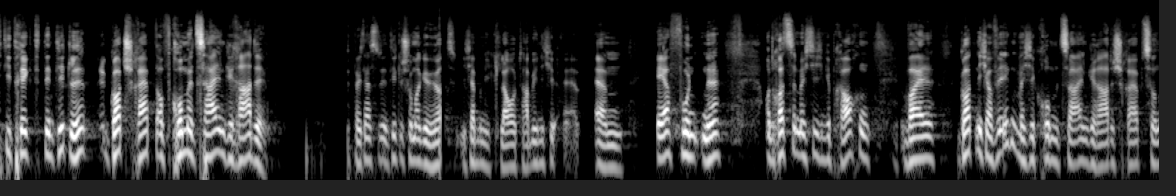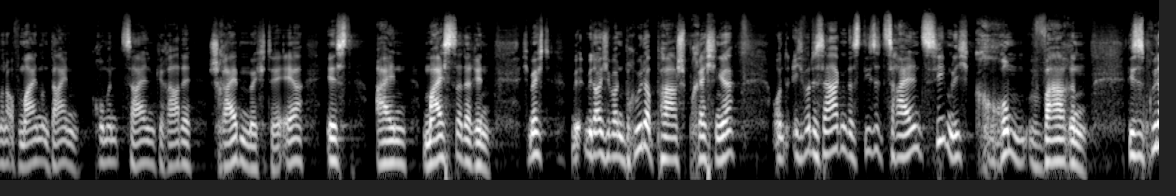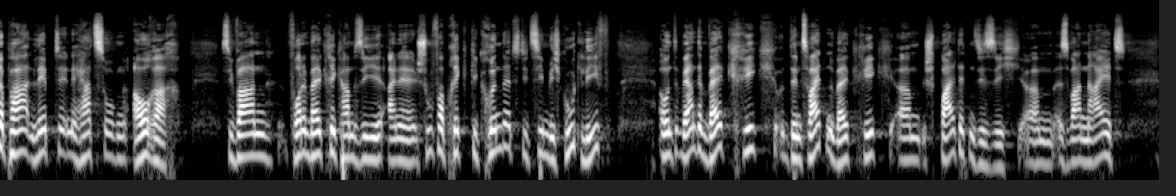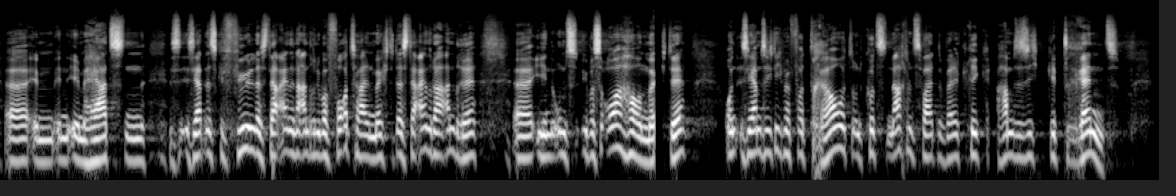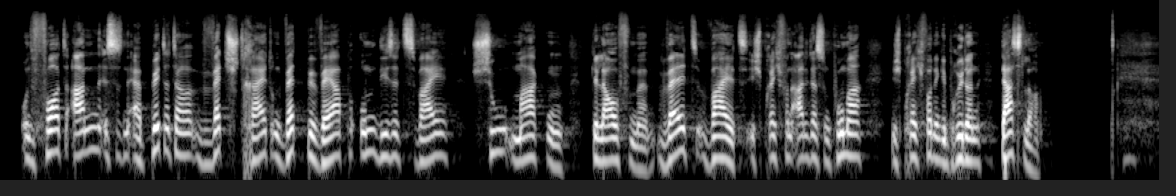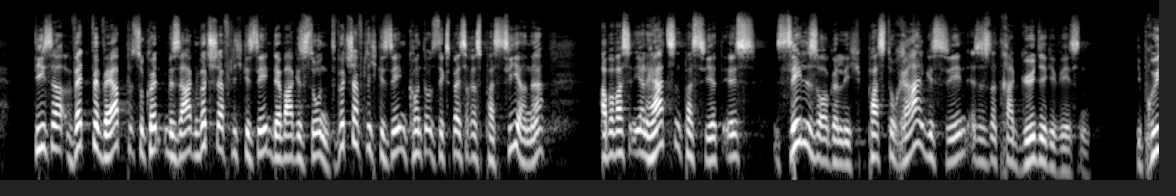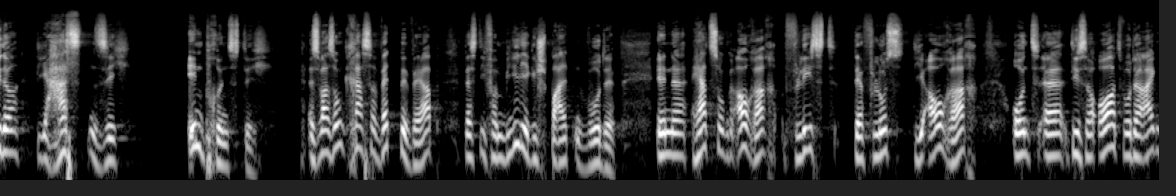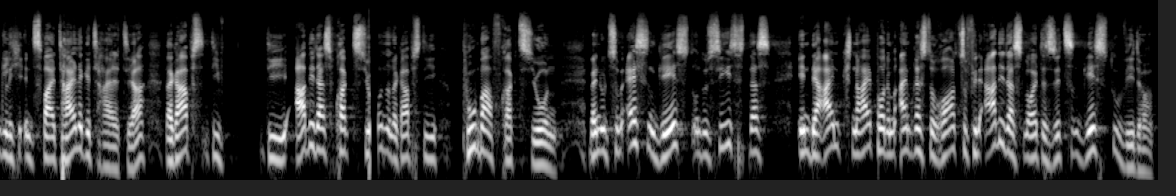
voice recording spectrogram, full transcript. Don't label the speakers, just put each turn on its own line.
Die trägt den Titel Gott schreibt auf krumme Zeilen gerade. Vielleicht hast du den Titel schon mal gehört. Ich habe ihn geklaut, habe ich nicht äh, ähm, erfunden. Ne? Und trotzdem möchte ich ihn gebrauchen, weil Gott nicht auf irgendwelche krummen Zeilen gerade schreibt, sondern auf meinen und deinen krummen Zeilen gerade schreiben möchte. Er ist ein Meister darin. Ich möchte mit euch über ein Brüderpaar sprechen. Und ich würde sagen, dass diese Zeilen ziemlich krumm waren. Dieses Brüderpaar lebte in Herzogenaurach. Sie waren, vor dem Weltkrieg haben sie eine Schuhfabrik gegründet, die ziemlich gut lief. Und während dem Weltkrieg, dem Zweiten Weltkrieg, ähm, spalteten sie sich. Ähm, es war Neid äh, im, in, im Herzen. Sie hatten das Gefühl, dass der eine oder andere übervorteilen möchte, dass der ein oder andere äh, ihn ums, übers Ohr hauen möchte. Und sie haben sich nicht mehr vertraut und kurz nach dem Zweiten Weltkrieg haben sie sich getrennt. Und fortan ist es ein erbitterter Wettstreit und Wettbewerb um diese zwei Schuhmarken gelaufen. Weltweit. Ich spreche von Adidas und Puma. Ich spreche von den Gebrüdern Dassler. Dieser Wettbewerb, so könnten wir sagen, wirtschaftlich gesehen, der war gesund. Wirtschaftlich gesehen konnte uns nichts Besseres passieren. Ne? Aber was in ihren Herzen passiert ist, seelsorgerlich, pastoral gesehen, es ist eine Tragödie gewesen. Die Brüder, die hassten sich inbrünstig. Es war so ein krasser Wettbewerb, dass die Familie gespalten wurde. In äh, Herzogenaurach fließt der Fluss die Aurach und äh, dieser Ort wurde eigentlich in zwei Teile geteilt. Ja? Da gab es die, die Adidas-Fraktion und da gab es die Puma-Fraktion. Wenn du zum Essen gehst und du siehst, dass in der einen Kneipe oder in einem Restaurant zu viele Adidas-Leute sitzen, gehst du wieder.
